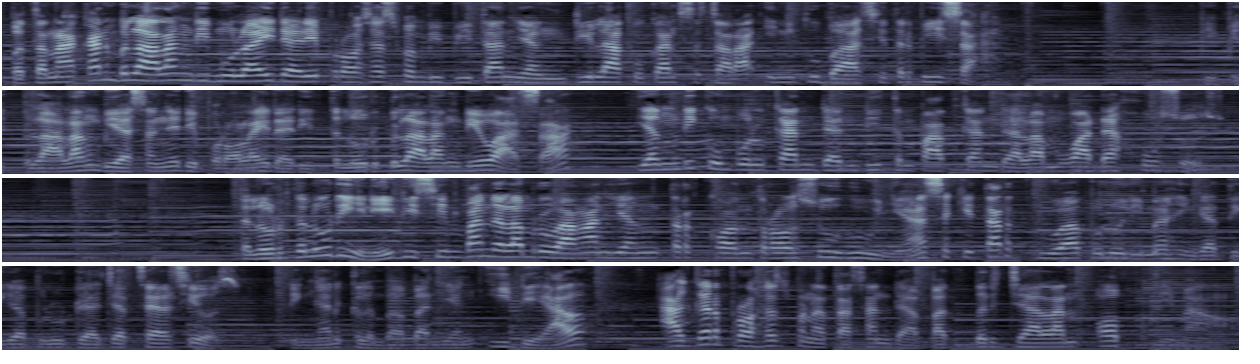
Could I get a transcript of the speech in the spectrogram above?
Peternakan belalang dimulai dari proses pembibitan yang dilakukan secara inkubasi terpisah. Bibit belalang biasanya diperoleh dari telur belalang dewasa yang dikumpulkan dan ditempatkan dalam wadah khusus. Telur-telur ini disimpan dalam ruangan yang terkontrol suhunya sekitar 25 hingga 30 derajat Celcius dengan kelembaban yang ideal agar proses penetasan dapat berjalan optimal.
